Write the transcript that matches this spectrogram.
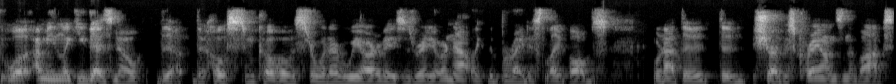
Well, I mean, like you guys know, the the hosts and co-hosts or whatever we are of Aces Radio are not like the brightest light bulbs. We're not the the sharpest crayons in the box.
